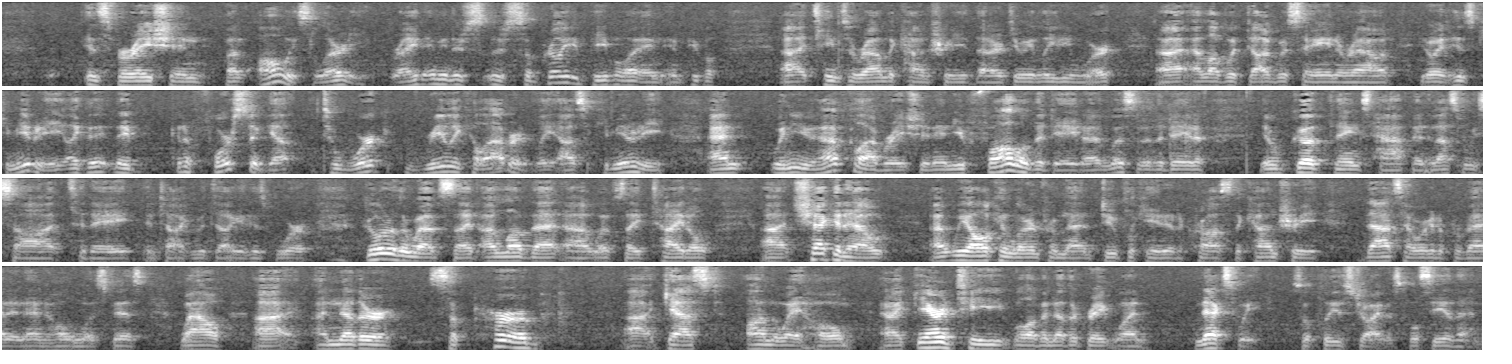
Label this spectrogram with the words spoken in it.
inspiration, but always learning, right? I mean, there's there's some brilliant people and, and people, uh, teams around the country that are doing leading work. Uh, I love what Doug was saying around, you know, in his community, like they, they've kind of forced to get to work really collaboratively as a community. And when you have collaboration and you follow the data and listen to the data, you know, good things happen. And that's what we saw today in talking with Doug and his work. Go to their website. I love that uh, website title. Uh, check it out. Uh, we all can learn from that, duplicate it across the country. That's how we're going to prevent and end homelessness. Wow, uh, another superb uh, guest on the way home. And I guarantee we'll have another great one next week. So please join us. We'll see you then.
